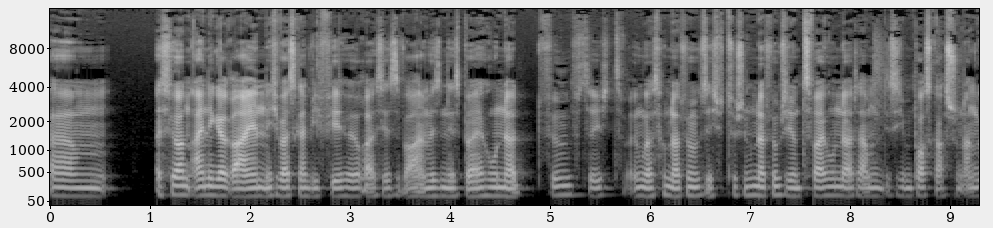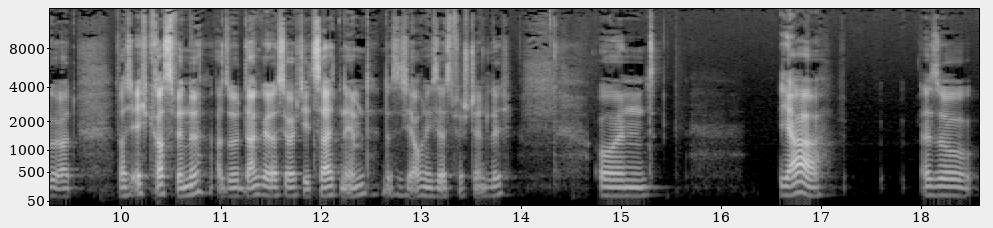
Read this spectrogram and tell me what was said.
Ähm, es hören einige rein. Ich weiß gar nicht, wie viele Hörer es jetzt waren. Wir sind jetzt bei 150, irgendwas 150, zwischen 150 und 200 haben die sich im Podcast schon angehört. Was ich echt krass finde. Also danke, dass ihr euch die Zeit nehmt. Das ist ja auch nicht selbstverständlich. Und ja, also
